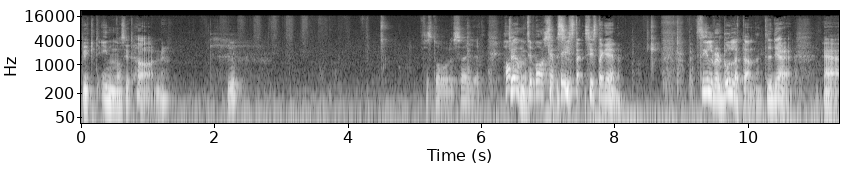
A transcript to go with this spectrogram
byggt in oss i ett hörn. Förstår vad du säger. Ha, Sen, tillbaka till... sista, sista grejen. Silver Bulleten tidigare. Eh,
